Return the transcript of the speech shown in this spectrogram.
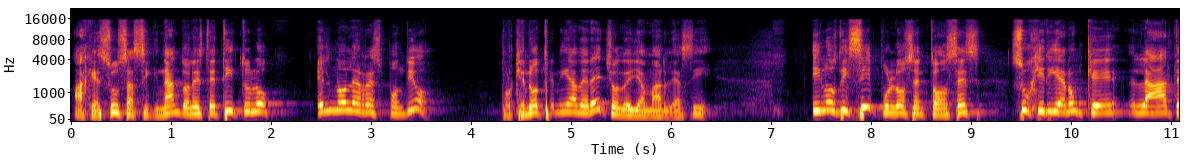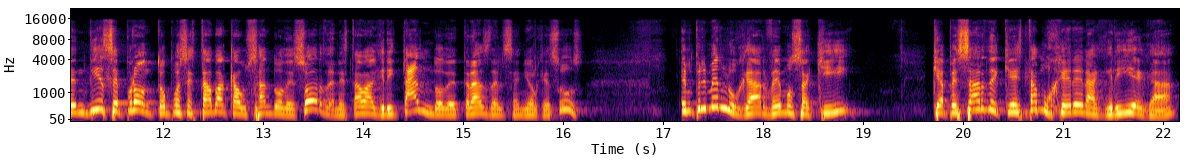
a Jesús asignándole este título, él no le respondió, porque no tenía derecho de llamarle así. Y los discípulos entonces sugirieron que la atendiese pronto, pues estaba causando desorden, estaba gritando detrás del Señor Jesús. En primer lugar, vemos aquí que a pesar de que esta mujer era griega,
